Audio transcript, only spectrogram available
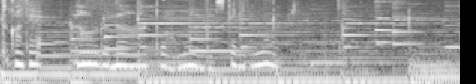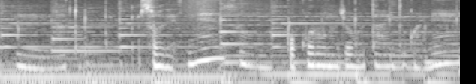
2日で治るなとは思うんですけれども、うん、あとそうですね。そう心の状態とかね、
